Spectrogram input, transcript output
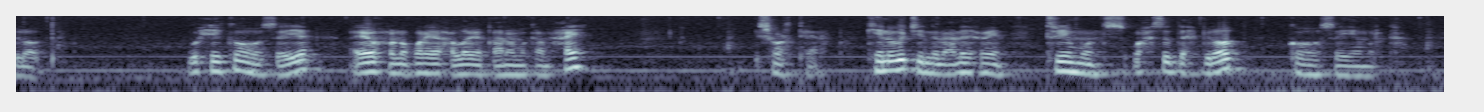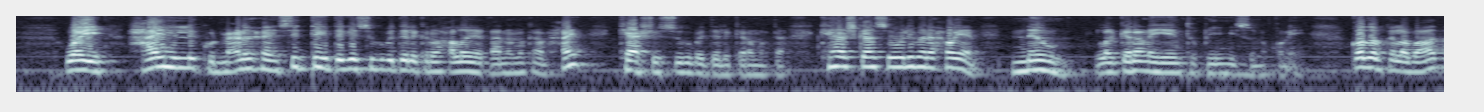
bilood. Wixii ka hooseeya ayaa wuxuu noqonaya waxa loo yaqaano marka maxay? Short term uga jeedna macnaheed waxweyn three months. Wax saddex bilood ka hooseeya marka way highly liquid. Waxweyn si deg deg isugu bedeli kara waxaa loo yaqaana marka maxay? Cash isugu bedeli kara marka. Cashkaasoo welibana waxa weeyaan nown la garanaya intuu qiimihiisu noqonaya qodobka labaad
